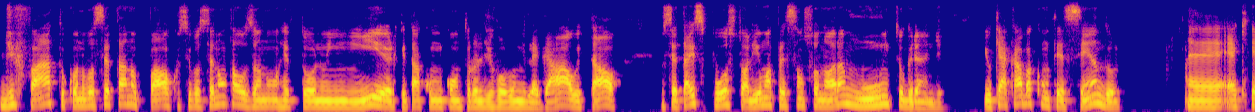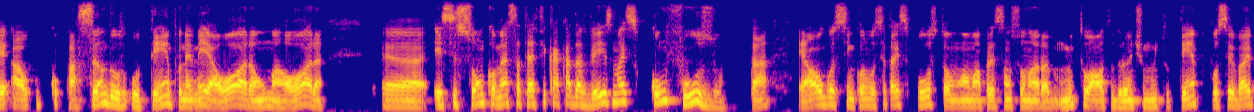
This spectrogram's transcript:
de fato, quando você tá no palco, se você não tá usando um retorno em ear que tá com um controle de volume legal e tal, você está exposto ali a uma pressão sonora muito grande. E o que acaba acontecendo é, é que ao, passando o tempo, né, meia hora, uma hora, é, esse som começa até a ficar cada vez mais confuso, tá? É algo assim, quando você está exposto a uma pressão sonora muito alta durante muito tempo, você vai,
